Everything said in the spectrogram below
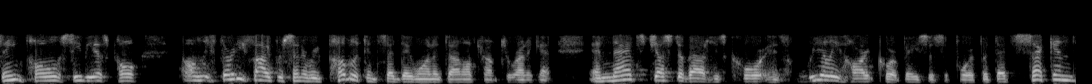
same poll, CBS poll, only 35 percent of Republicans said they wanted Donald Trump to run again, and that's just about his core, his really hardcore base of support. But that second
